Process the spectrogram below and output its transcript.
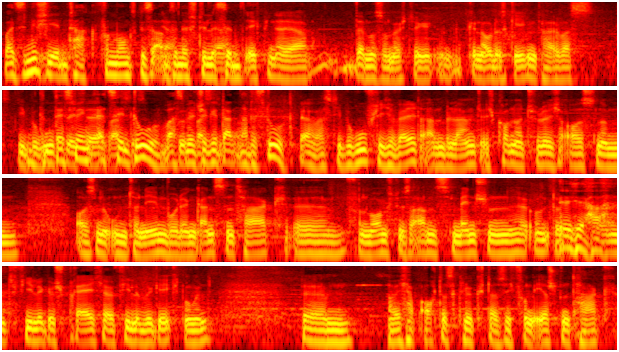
weil sie nicht jeden Tag von morgens bis abends ja, in der Stille ja. sind. Ich bin ja, ja, wenn man so möchte, genau das Gegenteil, was die berufliche. Deswegen erzähl du, was, welche was, Gedanken hattest du? Ja, was die berufliche Welt anbelangt. Ich komme natürlich aus einem aus einem Unternehmen, wo den ganzen Tag äh, von morgens bis abends Menschen unterwegs ja. sind, viele Gespräche, viele Begegnungen. Ähm, aber ich habe auch das Glück, dass ich vom ersten Tag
